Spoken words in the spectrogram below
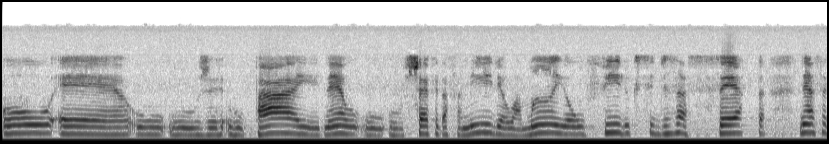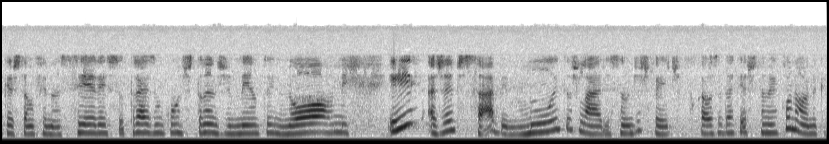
ou é, o, o, o, pai, né, o, o chefe da família, ou a mãe, ou um filho que se desacerta nessa questão financeira, isso traz um constrangimento enorme. E a gente sabe, muitos lares são desfeitos por causa da questão econômica.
